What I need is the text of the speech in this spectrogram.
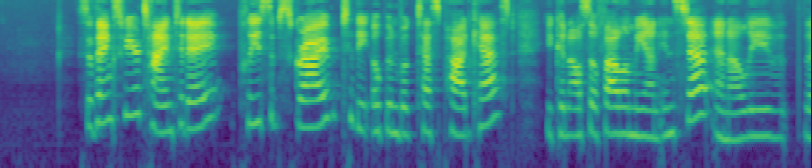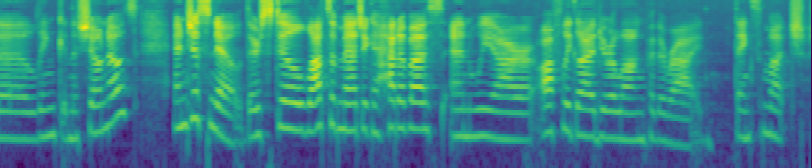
So, thanks for your time today. Please subscribe to the Open Book Test podcast. You can also follow me on Insta, and I'll leave the link in the show notes. And just know there's still lots of magic ahead of us, and we are awfully glad you're along for the ride. Thanks so much.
